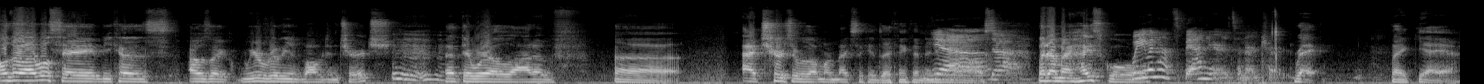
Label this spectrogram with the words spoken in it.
although I will say because I was like, we were really involved in church, Mm-hmm, that there were a lot of, uh, at church there were a lot more Mexicans, I think, than anywhere Yeah. else. yeah, But at my high school, We even had Spaniards in our church. right, like, yeah, yeah.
